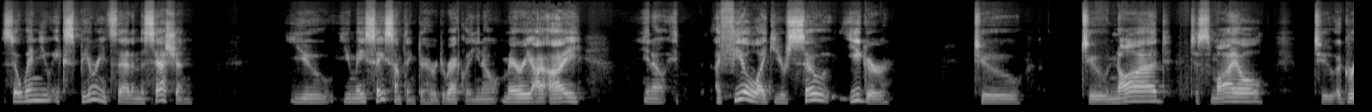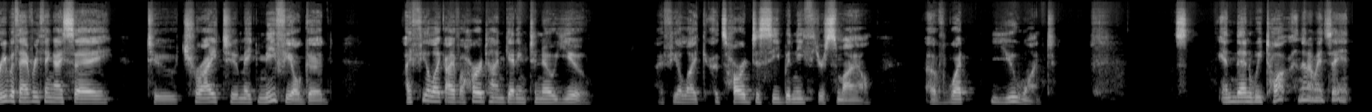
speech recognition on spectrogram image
so when you experience that in the session you you may say something to her directly you know mary i, I you know it, i feel like you're so eager to to nod to smile to agree with everything i say to try to make me feel good I feel like I have a hard time getting to know you. I feel like it's hard to see beneath your smile of what you want. And then we talk, and then I might say,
